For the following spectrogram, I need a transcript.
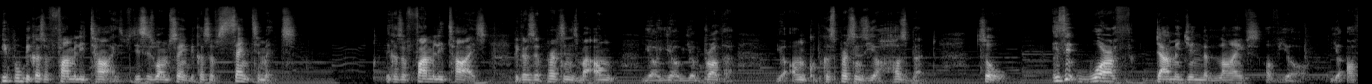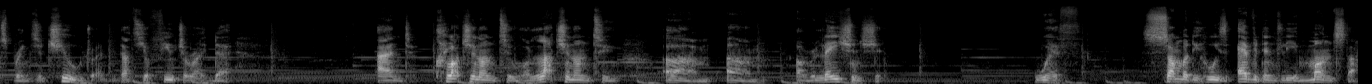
People because of family ties. This is what i'm saying because of sentiments. Because of family ties. Because the person is my own your your your brother your uncle because the person is your husband so is it worth damaging the lives of your your offsprings your children that's your future right there and clutching onto or latching onto um, um, a relationship with somebody who is evidently a monster.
